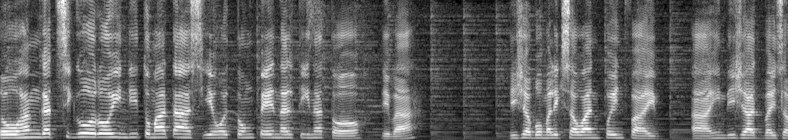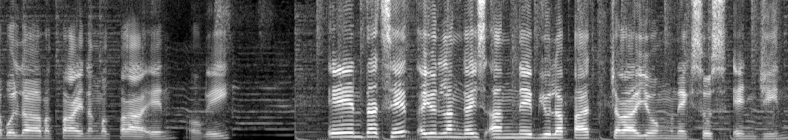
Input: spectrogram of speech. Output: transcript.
So, hanggat siguro hindi tumataas yung itong penalty na to, di ba? Hindi siya bumalik sa 1.5, ah, hindi siya advisable na magpakain ng magpakain. Okay? And that's it. Ayun lang guys ang Nebula Path tsaka yung Nexus Engine.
